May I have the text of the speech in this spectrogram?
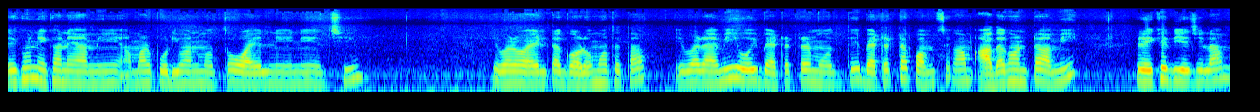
দেখুন, এখানে আমি আমার পরিমাণ মতো অয়েল নিয়ে নিয়েছি। এবার অয়েলটা গরম হতে থাক। এবার আমি ওই ব্যাটারটার মধ্যে, ব্যাটারটা কমসে কম আধা ঘণ্টা আমি রেখে দিয়েছিলাম।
